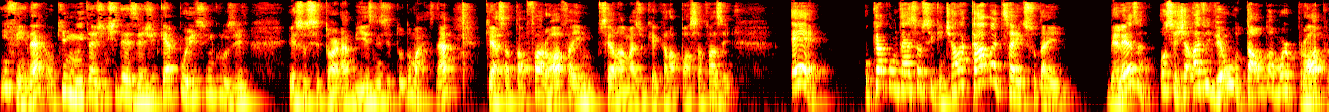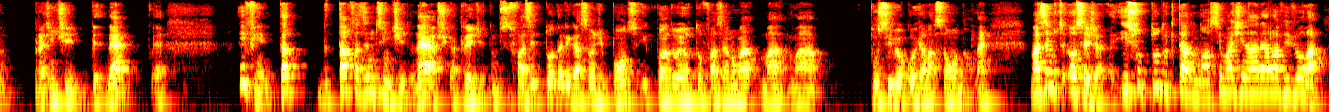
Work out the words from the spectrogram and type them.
enfim, né? O que muita gente deseja e quer, por isso, inclusive, isso se torna business e tudo mais, né? Que é essa tal farofa e sei lá mais o que, que ela possa fazer. E o que acontece é o seguinte: ela acaba de sair disso daí, beleza? Ou seja, ela viveu o tal do amor próprio, pra gente, né? É, enfim, tá, tá fazendo sentido, né? Acho que acredito. Não preciso fazer toda a ligação de pontos e quando eu estou fazendo uma, uma, uma, possível correlação ou não, né? Mas, ou seja, isso tudo que está no nosso imaginário, ela viveu lá.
